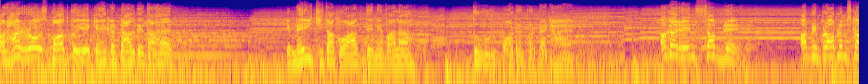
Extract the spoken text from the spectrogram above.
और हर रोज मौत को यह कहकर टाल देता है कि मेरी चिता को आग देने वाला दूर बॉर्डर पर बैठा है। अगर इन सबने अपनी प्रॉब्लम्स का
